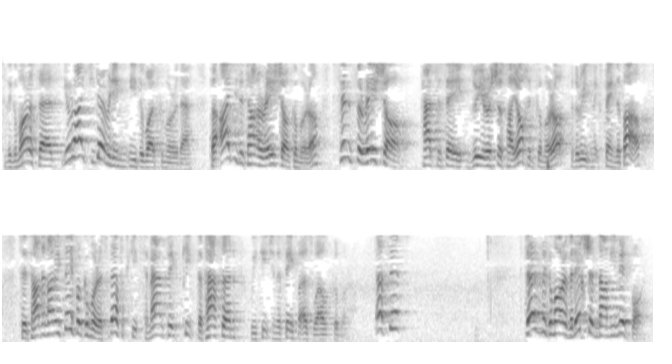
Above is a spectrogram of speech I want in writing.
So the Gemara says, you're right, you don't really need the word Gemara there. But I did a Tana Reisha Gemara. Since the Reisha had to say Zui Rishus Hayochid Gemara, for the reason explained above, so Tana Nami Sefer Gemara. So therefore, to keep semantics, keep the pattern, we teach in the Sefer as well Gemara. That's it. Says the Gemara, Velichshav Nami Midbar.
